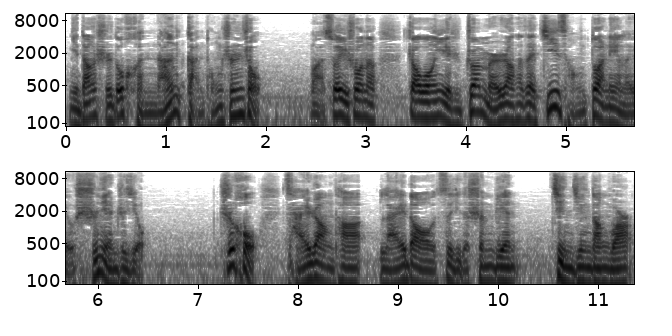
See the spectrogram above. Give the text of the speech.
你当时都很难感同身受啊。所以说呢，赵光义是专门让他在基层锻炼了有十年之久。之后才让他来到自己的身边进京当官儿。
